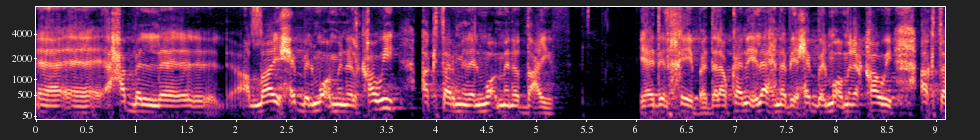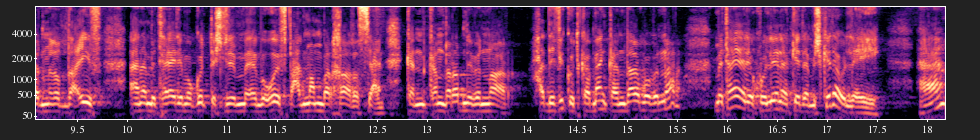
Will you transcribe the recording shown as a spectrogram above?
آه، أحب الله يحب المؤمن القوي أكثر من المؤمن الضعيف. يا دي الخيبة ده لو كان إلهنا بيحب المؤمن القوي أكتر من الضعيف أنا متهيألي ما كنتش وقفت على المنبر خالص يعني. كان كان ضربني بالنار. حد فيكم كمان كان ضربه بالنار؟ متهيألي كلنا كده مش كده ولا إيه؟ ها؟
